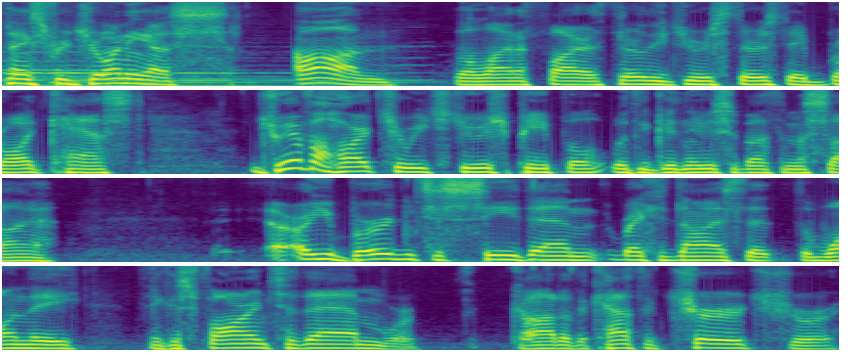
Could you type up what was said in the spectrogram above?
Thanks for joining us on the Line of Fire Thoroughly Jewish Thursday broadcast. Do you have a heart to reach Jewish people with the good news about the Messiah? Are you burdened to see them recognize that the one they think is foreign to them, or the God of the Catholic Church, or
